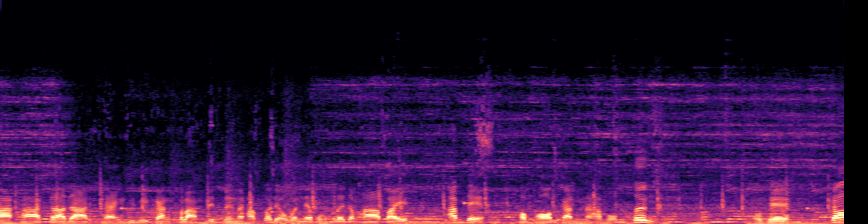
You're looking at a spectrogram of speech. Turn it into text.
ราคากระดาษแข็งที่มีการปรับนิดนึงนะครับ ก็เดี๋ยววันนี้ผมก็เลยจะพาไปอัปเดตพร้อม ๆ กันนะครับผม ซึ่ง โอเค ก็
